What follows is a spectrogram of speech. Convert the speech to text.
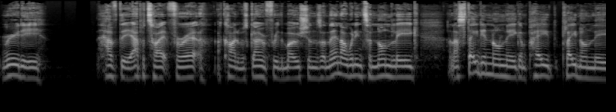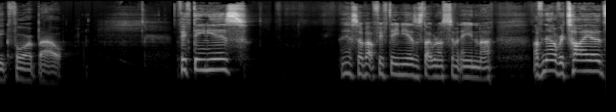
really have the appetite for it. I kind of was going through the motions, and then I went into non-league, and I stayed in non-league and paid played non-league for about fifteen years. Yeah, so about fifteen years. I started when I was seventeen, and I've, I've now retired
